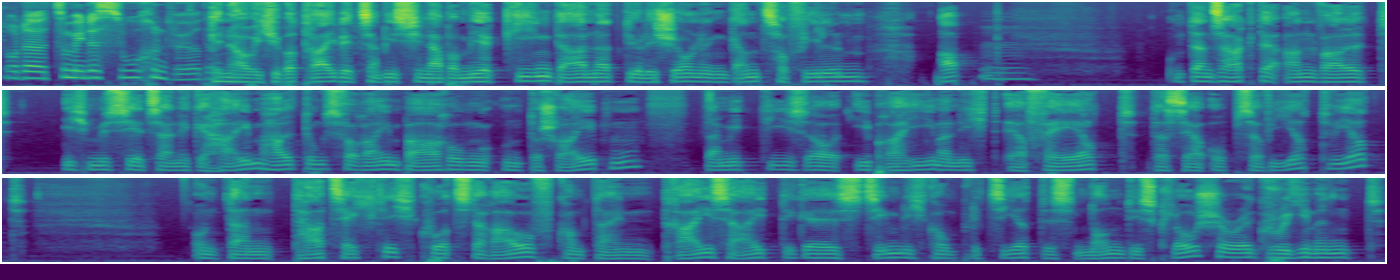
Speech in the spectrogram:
Oder zumindest suchen würde. Genau, ich übertreibe jetzt ein bisschen, aber mir ging da natürlich schon ein ganzer Film ab. Mhm. Und dann sagt der Anwalt, ich müsse jetzt eine Geheimhaltungsvereinbarung unterschreiben, damit dieser Ibrahima nicht erfährt, dass er observiert wird. Und dann tatsächlich kurz darauf kommt ein dreiseitiges, ziemlich kompliziertes Non-Disclosure Agreement,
